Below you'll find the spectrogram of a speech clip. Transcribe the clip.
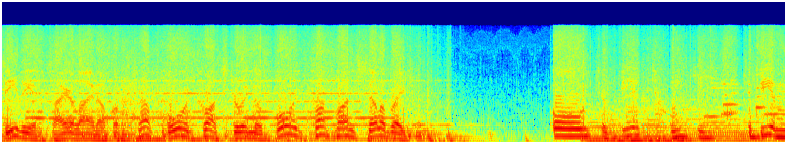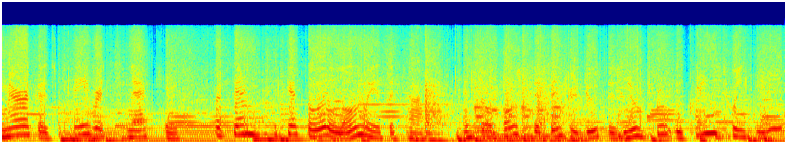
See the entire lineup of top Ford trucks during the Ford Truck Month celebration. Oh, to be a Twinkie, to be America's favorite snack cake. But then it gets a little lonely at the top. And so Hostess introduces new fruit and cream Twinkies.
